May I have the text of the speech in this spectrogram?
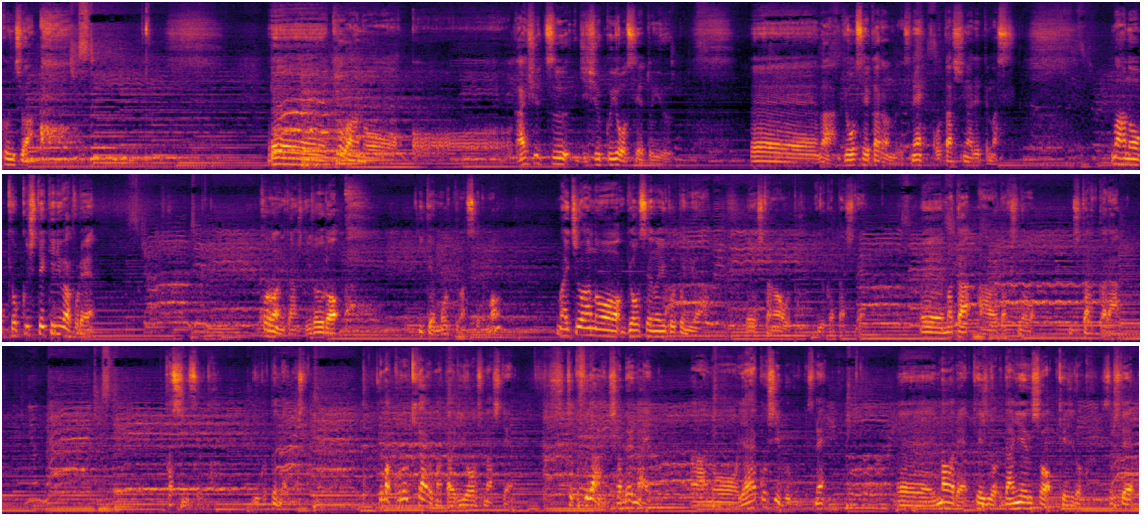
こんにちは、えー今日はあのお外出自粛要請という、えーまあ、行政からのですねお達しが出てます。まああの局地的にはこれコロナに関していろいろ意見持ってますけども、まあ、一応あの行政の言うことには、えー従おうという形で、えーまた私の自宅から発信するということになりました。で、まあ、この機会をまた利用しましてちょっと普段喋れないあのややこしい部分ですね、えー今まで刑事録ダニエル書刑事録そして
